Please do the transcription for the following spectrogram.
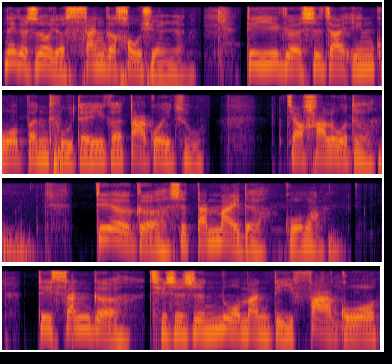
那个时候有三个候选人，第一个是在英国本土的一个大贵族，叫哈洛德。第二个是丹麦的国王，第三个其实是诺曼底，法国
